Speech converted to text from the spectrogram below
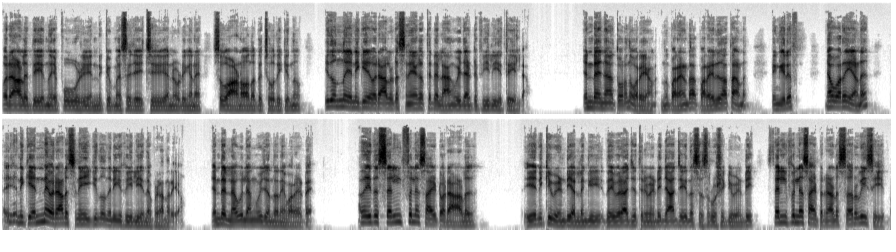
ഒരാൾ എന്ത് ചെയ്യുന്നു? എപ്പോഴും എനിക്ക് മെസ്സേജ് അയച്ച് എന്നോട് ഇങ്ങനെ സുഖമാണോ എന്നൊക്കെ ചോദിക്കുന്നു. ഇതൊന്നും എനിക്ക് ഒരാളുടെ സ്നേഹത്തിന്റെ ലാംഗ്വേജ് ആയിട്ട് ഫീൽ ചെയ്യത്തേയില്ല. എന്റെ ഞാൻ തുറന്ന് പറയുകയാണ് ഒന്ന് പറയേണ്ട പറയരുതാത്താണ്. എങ്കിലും ഞാൻ പറയുകയാണ് എനിക്ക് എന്നെ ഒരാൾ സ്നേഹിക്കുന്നു എന്ന് എനിക്ക് ഫീൽ ചെയ്യുന്ന എപ്പോഴാണെന്നറിയാം? എന്റെ ലവ് ലാംഗ്വേജ് എന്താണെന്ന് ഞാൻ പറയട്ടെ? അതായത് സെൽഫ്ലെസ് ആയിട്ട് ഒരാൾ എനിക്ക് വേണ്ടി അല്ലെങ്കിൽ ദൈവരാജ്യത്തിന് വേണ്ടി ഞാൻ ചെയ്യുന്ന ശുശ്രൂഷയ്ക്ക് വേണ്ടി സെൽഫ്ലെസ് ആയിട്ട് ഒരാൾ സർവീസ് ചെയ്യുന്നു.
